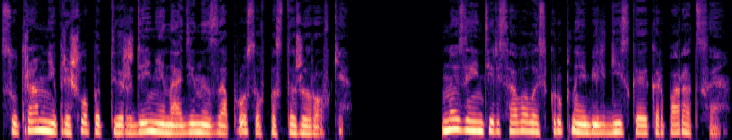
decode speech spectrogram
С утра мне пришло подтверждение на один из запросов по стажировке. Мной заинтересовалась крупная бельгийская корпорация.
